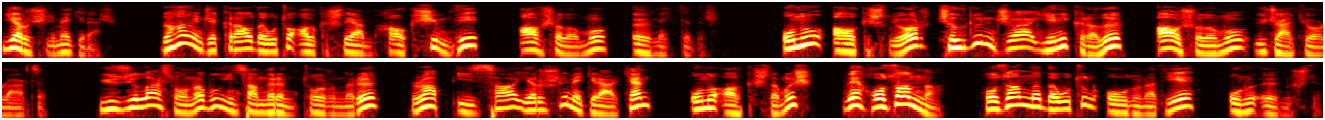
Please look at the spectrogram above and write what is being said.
Yaruşilim'e girer. Daha önce Kral Davut'u alkışlayan halk şimdi Avşalom'u övmektedir. Onu alkışlıyor, çılgınca yeni kralı Avşalom'u yüceltiyorlardı. Yüzyıllar sonra bu insanların torunları Rab İsa Yaruşilim'e girerken onu alkışlamış ve Hozanna, Hozanna Davut'un oğluna diye onu övmüştü.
